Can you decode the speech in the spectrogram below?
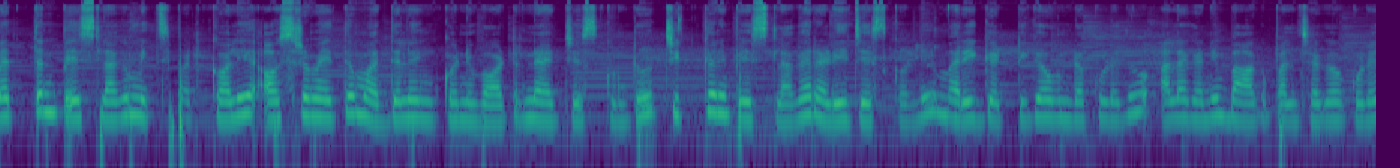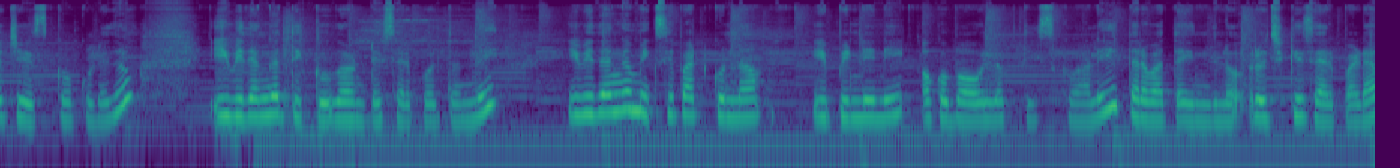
మెత్తని పేస్ట్ లాగా మిక్సీ పట్టుకోవాలి. అవసరమైతే మధ్యలో ఇంకొన్ని వాటర్ని యాడ్ చేసుకుంటూ చిక్కని పేస్ట్ లాగా రెడీ చేసుకోండి. మరీ గట్టిగా ఉండకూడదు అలాగని బాగా పలచగా కూడా చేసుకోకూడదు. ఈ విధంగా తిక్కుగా ఉంటే సరిపోతుంది. ఈ విధంగా మిక్సీ పట్టుకున్న ఈ పిండిని ఒక బౌల్లోకి తీసుకోవాలి. తర్వాత ఇందులో రుచికి సరిపడా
